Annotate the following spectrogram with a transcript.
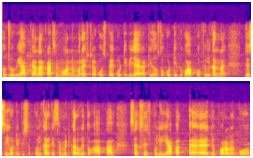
तो जो भी आपके आधार कार्ड से मोबाइल नंबर रजिस्टर उस पर एक ओ टी जाएगा। ठीक है दोस्तों ओ टी को आपको फिल करना है। जैसे ही ओ टी फिल करके सबमिट करोगे तो आपका सक्सेसफुली यहाँ पर जो फॉर्म है, वो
